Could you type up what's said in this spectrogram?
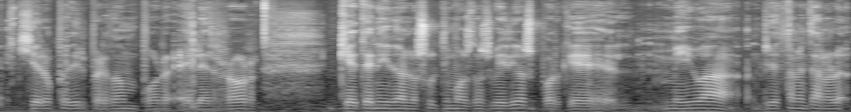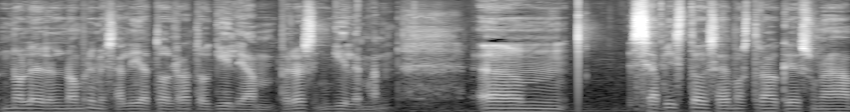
quiero pedir perdón por el error que he tenido en los últimos dos vídeos porque me iba directamente a no, leer el nombre y me salía todo el rato Gilliam, pero es Gilliman. Em, se ha visto, se ha demostrado que es una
